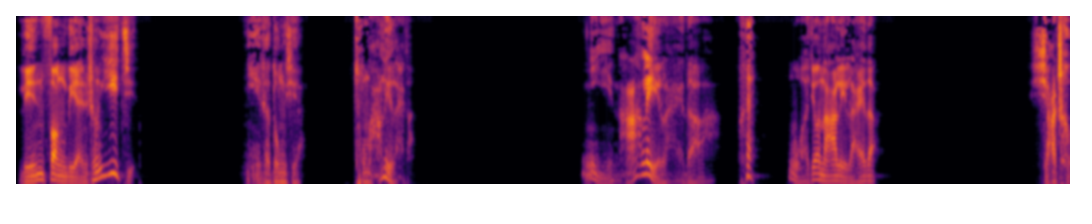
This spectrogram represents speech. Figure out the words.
林放脸上一紧：“你这东西从哪里来的？你哪里来的？哼，我就哪里来的。”瞎扯！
